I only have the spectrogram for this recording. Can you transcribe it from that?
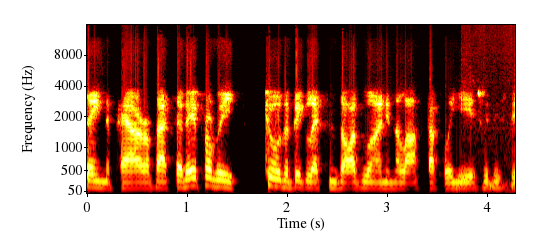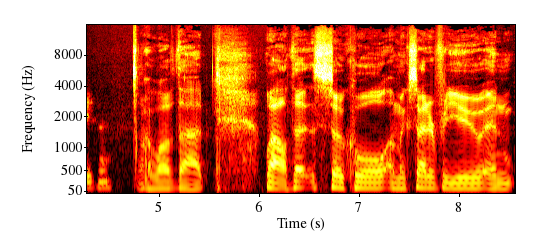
seen the power of that. So they're probably two of the big lessons I've learned in the last couple of years with this business. I love that. Wow, that's so cool. I'm excited for you and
